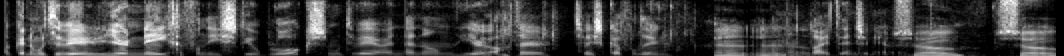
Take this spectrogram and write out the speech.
Oké, dan moeten we weer hier negen van die steel blocks. Moeten weer, en, en dan hier achter twee scaffolding En, en, en een light engineering. Zo, zo,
